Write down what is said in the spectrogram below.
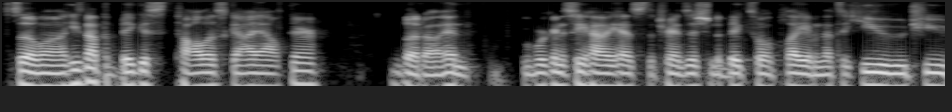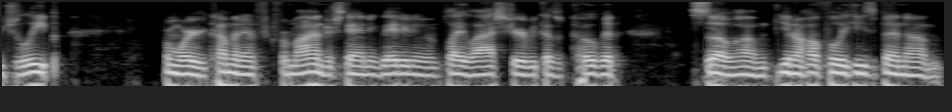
So uh, he's not the biggest, tallest guy out there, but uh, and we're going to see how he has to transition to Big 12 play. I mean, that's a huge, huge leap from where you're coming in. From my understanding, they didn't even play last year because of COVID. So, um, you know, hopefully he's been um,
